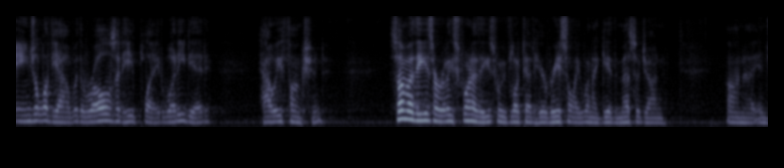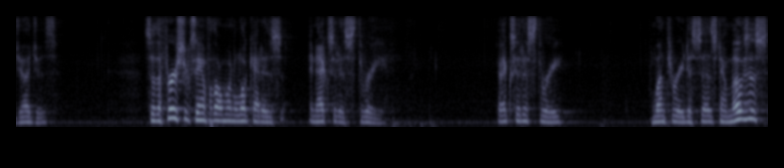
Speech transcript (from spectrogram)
angel of Yahweh, the roles that he played, what he did, how he functioned. Some of these, or at least one of these, we've looked at here recently when I gave the message on, on uh, in Judges. So the first example that I want to look at is in Exodus 3. Exodus 3, 1 3, it says, Now Moses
